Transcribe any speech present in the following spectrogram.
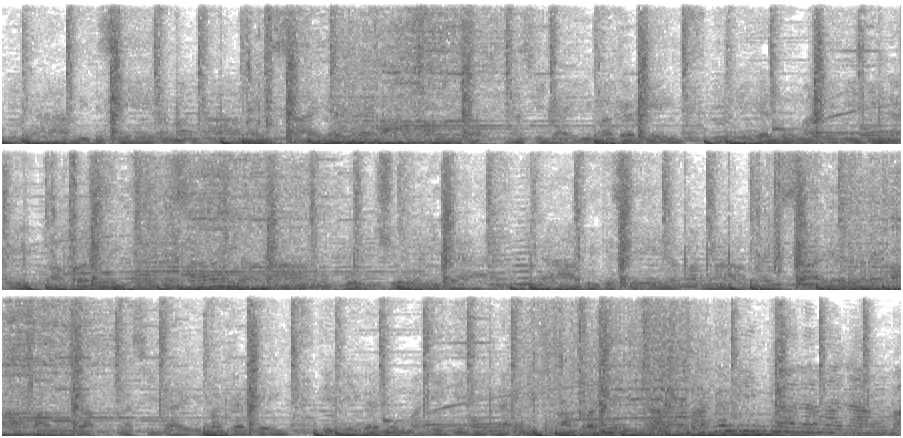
Binabi kasi ng mga may sayang Nakapanggap na sila'y magaling Tinigan mo maibigin na ikapaling Sayang ang oportunidad Binabi kasi ng mga may sayang Nakapanggap na sila'y magaling Tinigan mo maibigin na ikapaling Magaling na naman ang mga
